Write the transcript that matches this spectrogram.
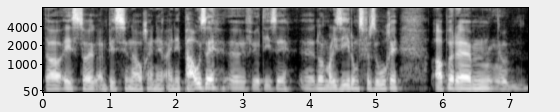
Da ist so ein bisschen auch eine, eine Pause äh, für diese äh, Normalisierungsversuche. Aber ähm,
